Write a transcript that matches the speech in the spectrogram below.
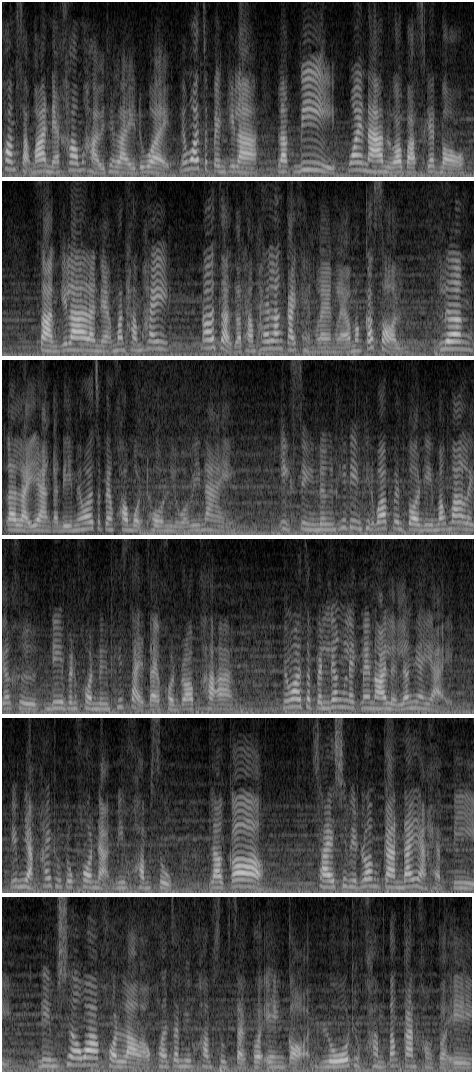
ความสามารถเนี้ยเข้ามหาวิทยาลัยด้วย ไม่ว่าจะเป็นกีฬารักบี้ว่ายน้ำหรือว่าบาสเกตบอลสามกีฬาอะไรเนี้ยมันทำให้นอกจากจะทำให้ร่างกายแข็งแรงแล้ว มันก็สอนเรื่องหลาย ๆ อย่างกับดี ไม่ว่าจะเป็นความอดทนหรือว่าวินัย อีกสิ่งหนึ่งที่ดีมคิดว่าเป็นตัวดีมาก ๆ เลยก็คือ ดีเป็นคนหนึ่งที่ใส่ใจคนรอบข้าง ไม่ว่าจะเป็นเรื่องเล็กน้อยหรือเรื่องใหญ่ ๆดิมอยากให้ทุก ๆ คนน่ะมีความสุข แล้วก็ใช้ชีวิตร่วมกันได้อย่างแฮปปี้ ดิมเชื่อว่าคนเราอะควรจะมีความสุขจากตัวเองก่อน รู้ถึงความต้องการของตัวเอง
